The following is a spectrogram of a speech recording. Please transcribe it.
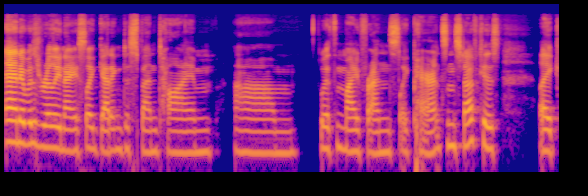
and it was really nice like getting to spend time um with my friends like parents and stuff because like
